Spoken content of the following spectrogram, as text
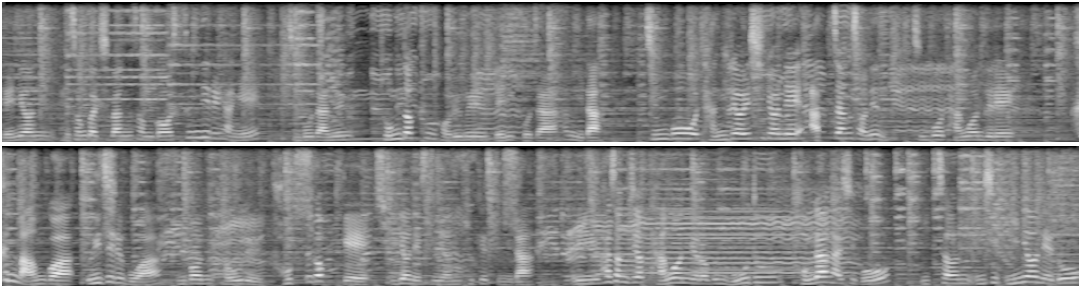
내년 대선과 지방선거 승리를 향해 진보당은 좀 더 큰 걸음을 내딛고자 합니다. 진보 당결 실현에 앞장서는 진보 당원들의 큰 마음과 의지를 모아 이번 겨울을 더 뜨겁게 이겨냈으면 좋겠습니다. 우리 화성 지역 당원 여러분 모두 건강하시고 2022년에도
